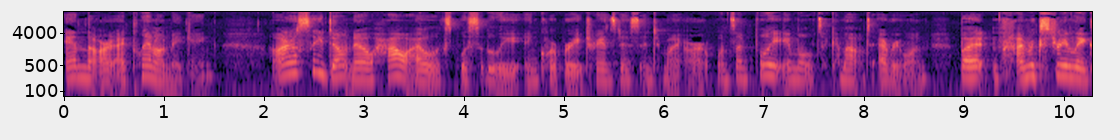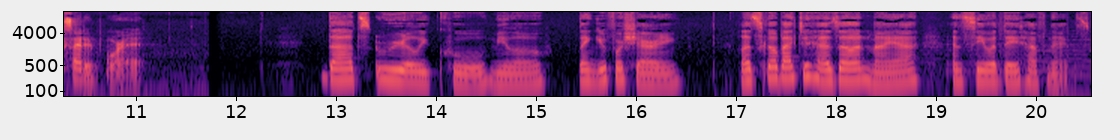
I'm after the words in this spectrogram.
and the art I plan on making. Honestly don't know how I will explicitly incorporate transness into my art once I'm fully able to come out to everyone, but I'm extremely excited for it. That's really cool, Milo. Thank you for sharing. Let's go back to Hazel and Maya and see what they have next.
